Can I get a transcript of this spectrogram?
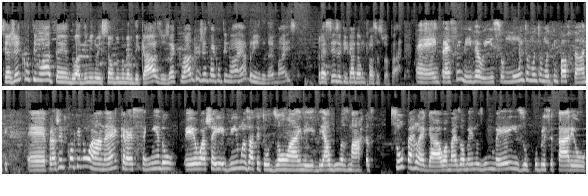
Se a gente continuar tendo a diminuição do número de casos, é claro que a gente vai continuar reabrindo, né? Mas precisa que cada um faça a sua parte. É imprescindível isso, muito, muito, muito importante. É, para a gente continuar, né, crescendo, eu achei, vi umas atitudes online de algumas marcas super legal. Há mais ou menos um mês, o publicitário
